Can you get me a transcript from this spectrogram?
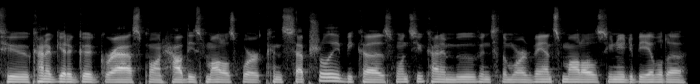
to kind of get a good grasp on how these models work conceptually because once you kind of move into the more advanced models, you need to be able to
